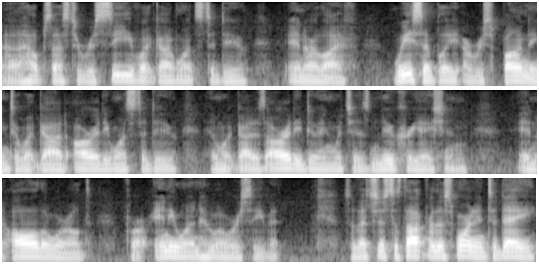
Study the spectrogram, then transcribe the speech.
uh, helps us to receive what God wants to do in our life. We simply are responding to what God already wants to do and what God is already doing, which is new creation in all the world for anyone who will receive it. So that's just a thought for this morning. Today,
